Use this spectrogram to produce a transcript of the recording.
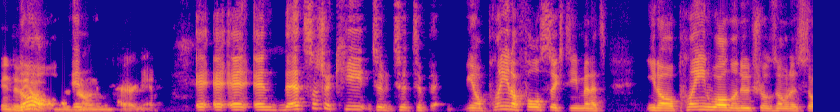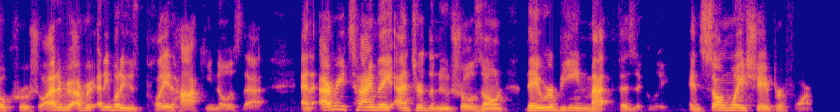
into No, the zone the entire game. and, and, and that's such a key to, to to you know playing a full 60 minutes you know playing well in the neutral zone is so crucial every, every, anybody who's played hockey knows that and every time they entered the neutral zone they were being met physically in some way shape or form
